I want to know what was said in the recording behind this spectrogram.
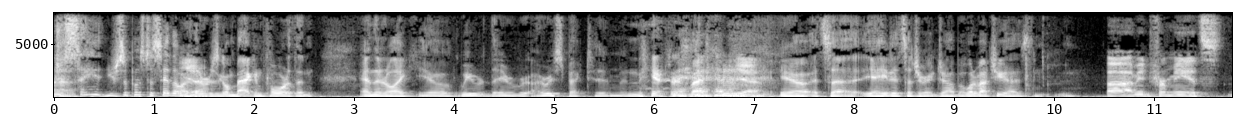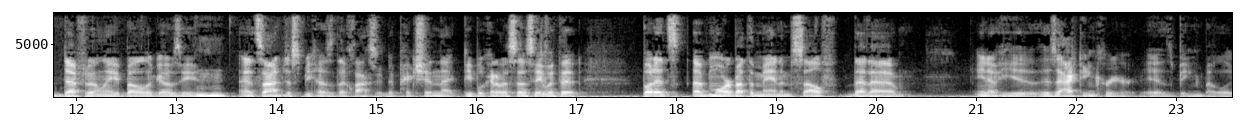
just say it. You're supposed to say the line. Yeah. They were just going back and forth, and and they're like, you know, we were, they were, I respect him, and you know, but, Yeah. you know, it's uh, yeah, he did such a great job. But what about you guys? Uh, I mean, for me, it's definitely Bela Lugosi, Mhm. and it's not just because of the classic depiction that people kind of associate with it, but it's uh, more about the man himself. That uh, you know, he his acting career is being Bela,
